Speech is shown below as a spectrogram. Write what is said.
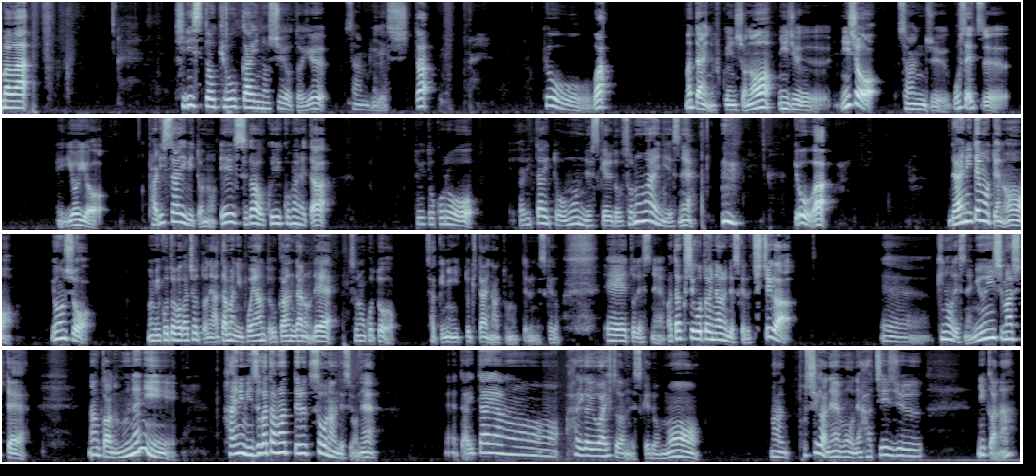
んばんは。キリスト教会の主よという賛美でした。今日は、マタイの福音書の22章35節いよいよパリサイ人のエースが送り込まれたというところをやりたいと思うんですけれど、その前にですね、今日は第二手モテの4章の御言葉がちょっとね、頭にぽやんと浮かんだので、そのことを先に言っときたいなと思ってるんですけど、えー、っとですね、私事になるんですけど、父が、えー、昨日ですね、入院しまして、なんかあの胸に、肺に水が溜まってるそうなんですよね。え大体あの肺が弱い人なんですけども、まあ、年がね、もうね、82かな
